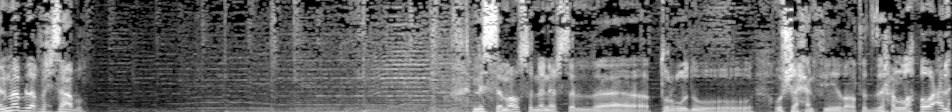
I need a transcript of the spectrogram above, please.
المبلغ في حسابه. لسه ما وصلنا نرسل آه، طرود وشحن في ضغطة زر. الله أعلم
